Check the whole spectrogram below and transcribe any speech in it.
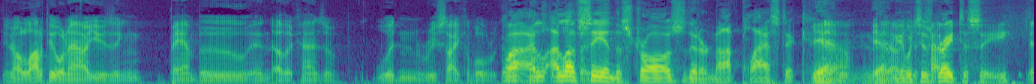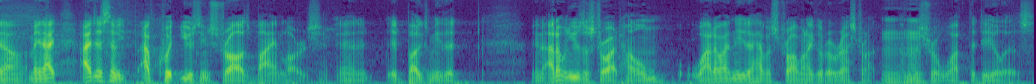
you know, a lot of people now are using bamboo and other kinds of wooden recyclable. Well, I, I love things. seeing the straws that are not plastic. Yeah, yeah. I mean, which is have- great to see. Yeah, I mean, I, I just I've quit using straws by and large, and it, it bugs me that you know I don't use a straw at home. Why do I need to have a straw when I go to a restaurant? I'm Mm-hmm. not sure what the deal is.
